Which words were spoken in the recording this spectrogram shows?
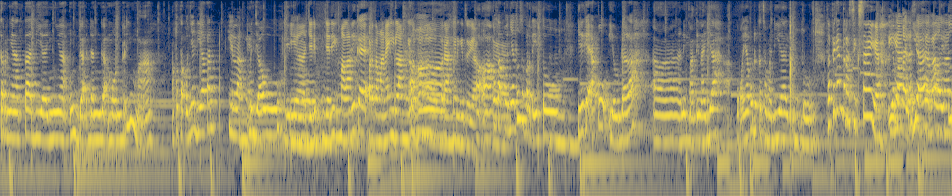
ternyata dianya enggak dan nggak mau nerima aku takutnya dia akan hilang ya menjauh gitu Iya, loh. jadi jadi malah Jadi kayak- pertemanannya hilang gitu, apa, Uh-uh. berakhir gitu ya. Uh, uh, aku Oke. takutnya tuh seperti itu. Jadi kayak aku ya udahlah uh, nikmatin aja. Pokoknya aku deket sama dia gitu. Tapi kan tersiksa ya. Ya Iya, makanya tersiksa iya kalau itu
